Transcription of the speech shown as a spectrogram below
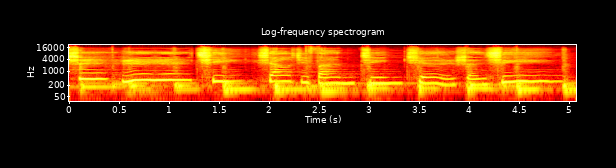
是日日晴，小溪泛尽却山行。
